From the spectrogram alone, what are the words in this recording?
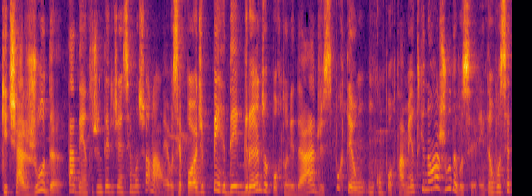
que te ajuda está dentro de inteligência emocional. É, você pode perder grandes oportunidades por ter um, um, comportamento que não ajuda você. Então você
